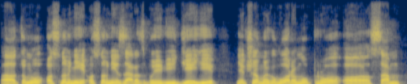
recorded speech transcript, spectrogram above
А, тому основні, основні зараз бойові дії якщо ми говоримо про о, сам е,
